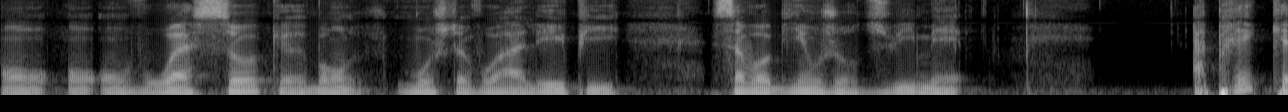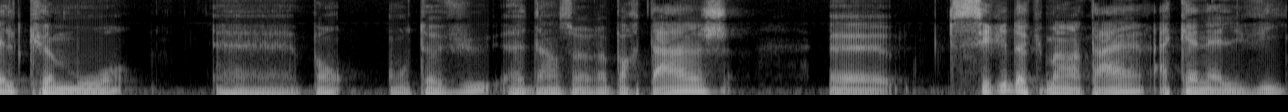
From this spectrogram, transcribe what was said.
on, on- on voit ça que, bon, moi, je te vois aller, puis ça va bien aujourd'hui, mais après quelques mois, bon, on t'a vu euh, dans un reportage, euh, série documentaire à Canal Vie,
